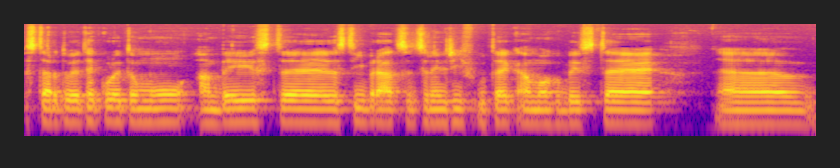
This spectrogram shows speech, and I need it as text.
startujete kvůli tomu, abyste z té práce co nejdřív utek a mohl byste uh,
